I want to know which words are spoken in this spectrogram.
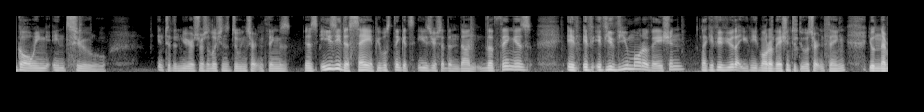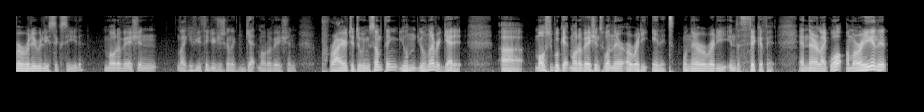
going into into the New Year's resolutions, doing certain things is easy to say, and people think it's easier said than done. The thing is, if if if you view motivation, like if you view that you need motivation to do a certain thing, you'll never really really succeed. Motivation, like if you think you're just gonna get motivation prior to doing something, you'll you'll never get it. Uh, most people get motivations when they're already in it, when they're already in the thick of it, and they're like, "Well, I'm already in it.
